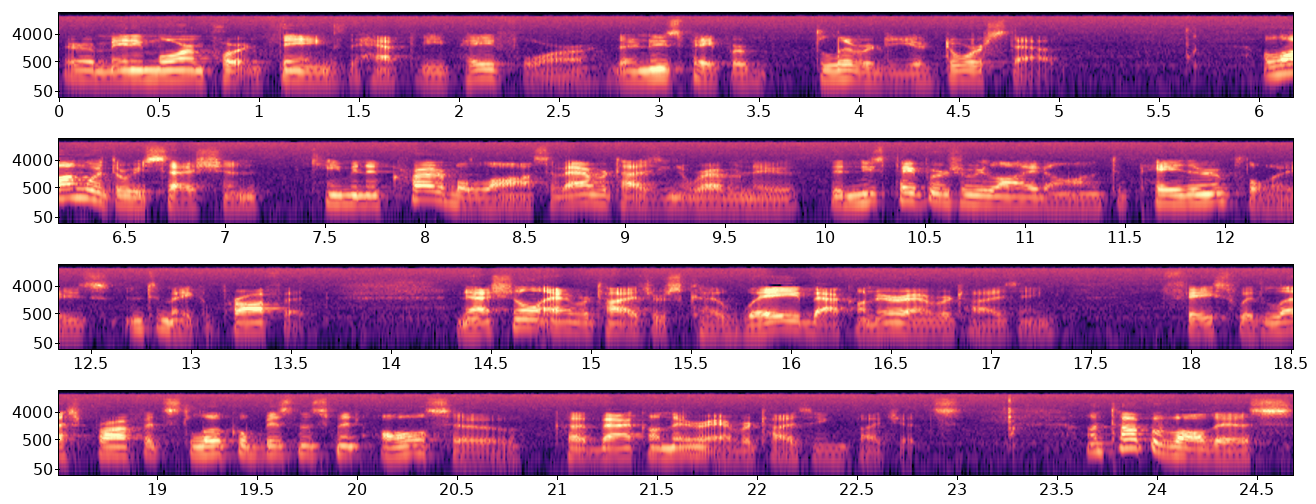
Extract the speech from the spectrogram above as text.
There are many more important things that have to be paid for than a newspaper delivered to your doorstep. Along with the recession, an incredible loss of advertising revenue that newspapers relied on to pay their employees and to make a profit. National advertisers cut way back on their advertising. Faced with less profits, local businessmen also cut back on their advertising budgets. On top of all this,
